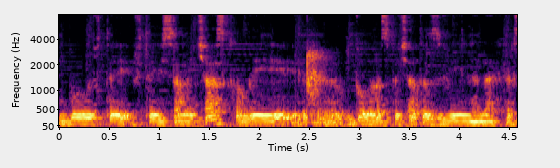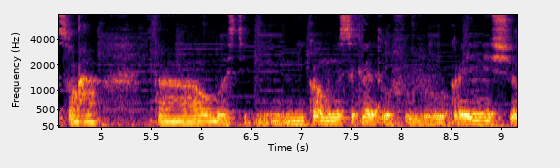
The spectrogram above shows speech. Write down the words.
були в той, в той самий час, коли е, було розпочато звільнення Херсону та області. Нікому не секрет в, Україні, що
